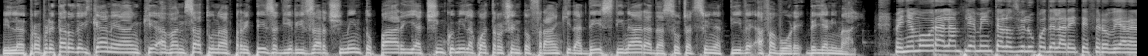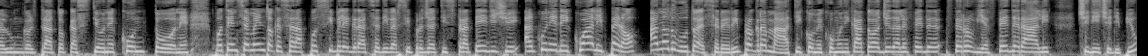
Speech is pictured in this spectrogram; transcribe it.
Il proprietario del cane ha anche avanzato una pretesa di risarcimento pari a 5.400 franchi da destinare ad associazioni attive a favore degli animali. Veniamo ora all'ampliamento e allo sviluppo della rete ferroviaria lungo il tratto Castione-Contone. Potenzialmente potenziamento che sarà possibile grazie a diversi progetti strategici, alcuni dei quali però hanno dovuto essere riprogrammati, come comunicato oggi dalle fede- ferrovie federali. Ci dice di più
